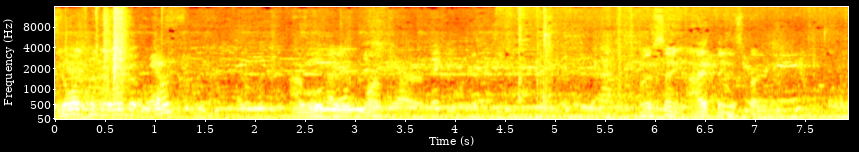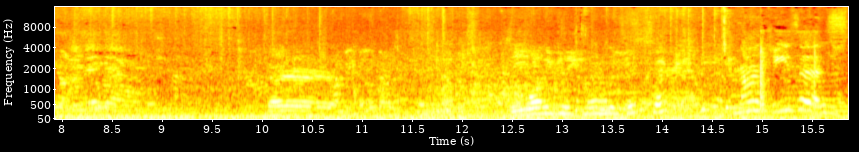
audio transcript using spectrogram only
You don't want to pick it a little bit more? I will pay it more. I'm just saying, I think it's probably done. We want to get more of this Not Jesus.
